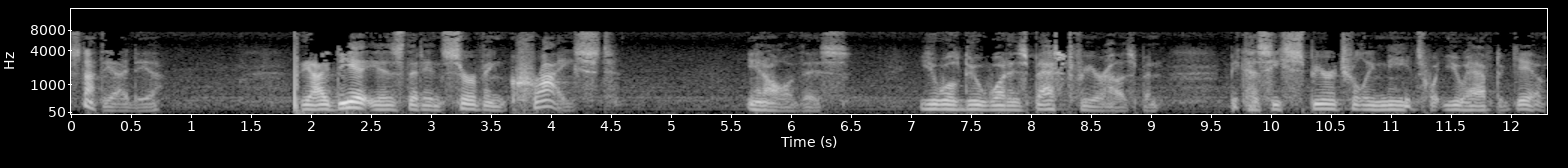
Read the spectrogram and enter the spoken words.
It's not the idea. The idea is that in serving Christ in all of this, you will do what is best for your husband because he spiritually needs what you have to give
